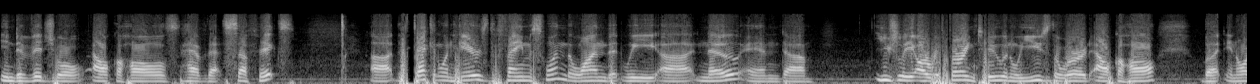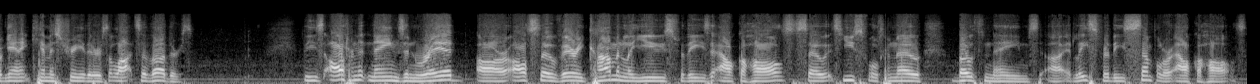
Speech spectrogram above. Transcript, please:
individual alcohols have that suffix. Uh, the second one here is the famous one, the one that we uh, know and uh, usually are referring to when we use the word alcohol, but in organic chemistry there's lots of others. These alternate names in red are also very commonly used for these alcohols, so it's useful to know both names, uh, at least for these simpler alcohols.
